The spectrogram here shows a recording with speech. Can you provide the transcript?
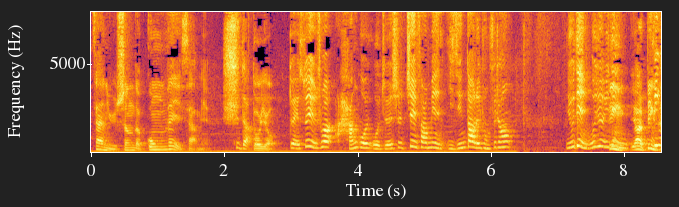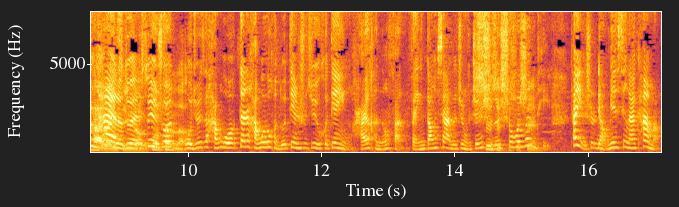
在女生的工位下面是的，都有。对，所以说韩国，我觉得是这方面已经到了一种非常。有点，我觉得有点病态了对，所以说我觉得在韩国，但是韩国有很多电视剧和电影还很能反反映当下的这种真实的社会是是问题，它也是两面性来看嘛。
